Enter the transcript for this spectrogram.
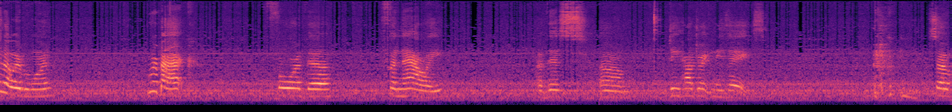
Hello everyone. We're back for the finale of this um, dehydrating these eggs. so,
